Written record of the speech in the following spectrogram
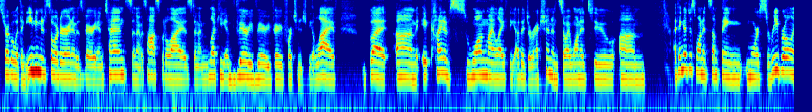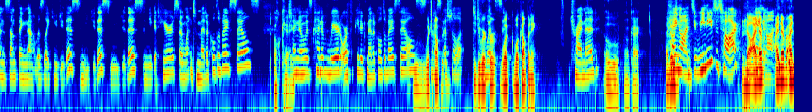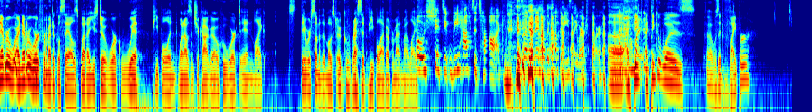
struggle with an eating disorder and it was very intense and I was hospitalized and I'm lucky I'm very very very fortunate to be alive but um it kind of swung my life the other direction and so I wanted to um I think I just wanted something more cerebral and something that was like you do this and you do this and you do this and you get here so I went into medical device sales which I know is kind of weird orthopedic medical device sales Ooh, which company- special Did you work for what what company? TriMed Oh, okay. I know hang on do we need to talk No, I never, on. I never, I never, I never worked for medical sales, but I used to work with people in when I was in Chicago who worked in like, they were some of the most aggressive people I've ever met in my life. Oh shit, dude, we have to talk because I want to know the companies they worked for. uh, I think, I think it was, uh, was it Viper?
